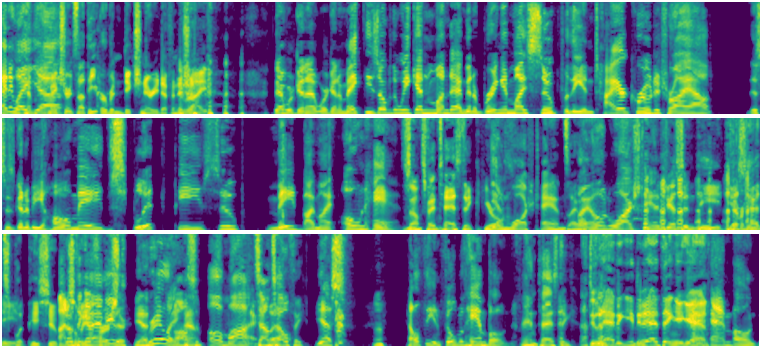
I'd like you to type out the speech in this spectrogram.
Anyway, uh, Make sure it's not the Urban Dictionary definition. Right. Then we're gonna we're gonna make these over the weekend. Monday, I'm gonna bring in my soup for the entire crew to try out. This is gonna be homemade split pea soup made by my own hands. Sounds fantastic. Your Yes. own washed hands. I hope. My hope. own washed hands. Yes, indeed. I've yes, never had split pea soup. I This don't will think be I a have first. either. Yeah, Really? awesome. Oh my! Sounds Well, healthy. Yes, healthy and filled with ham bone. Fantastic. Do that. You do that thing again. Ham bone.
